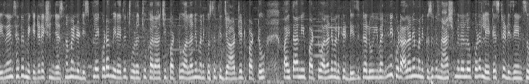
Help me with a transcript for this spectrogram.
డిజైన్స్ అయితే మీకు ఇంట్రడక్షన్ చేస్తున్నాము. అండ్ డిస్ప్లే కూడా మీరైతే చూడొచ్చు. కరాచీ పట్టు అలానే మనకు వచ్చరికి జార్జెట్ పట్టు పైతానీ పట్టు అలానే మనకి డిజిటల్ ఇవన్నీ కూడా అలానే మనకి వచ్చరికి మ్యాష్ మిల్లలో కూడా లేటెస్ట్ డిజైన్స్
